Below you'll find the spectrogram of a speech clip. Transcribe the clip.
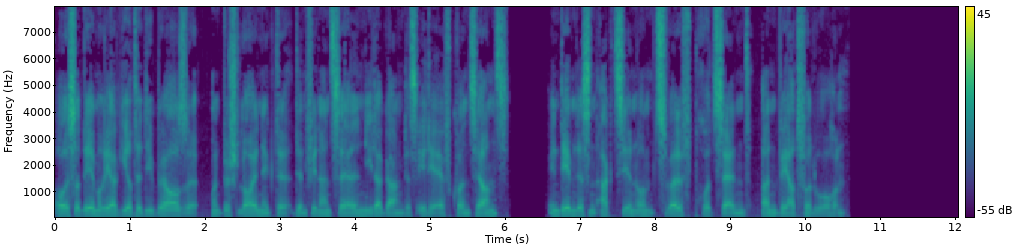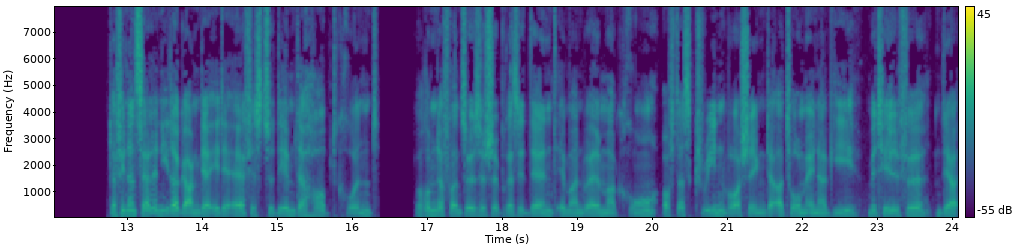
Außerdem reagierte die Börse und beschleunigte den finanziellen Niedergang des EDF-Konzerns, indem dessen Aktien um 12 Prozent an Wert verloren. Der finanzielle Niedergang der EDF ist zudem der Hauptgrund, warum der französische Präsident Emmanuel Macron auf das Greenwashing der Atomenergie mit Hilfe der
